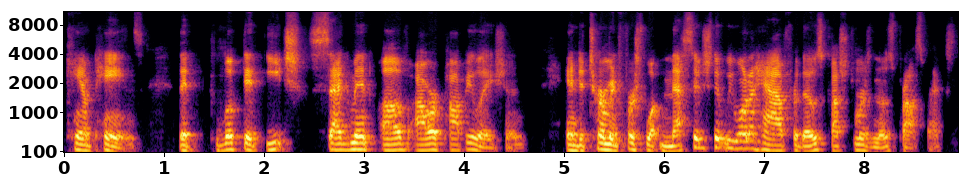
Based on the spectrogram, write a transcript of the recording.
campaigns that looked at each segment of our population and determined first what message that we want to have for those customers and those prospects.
